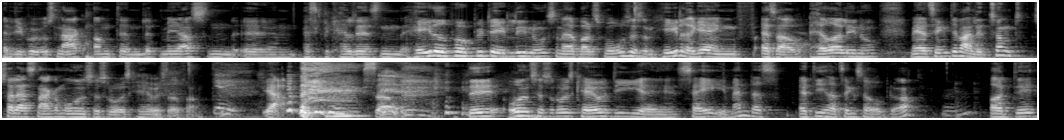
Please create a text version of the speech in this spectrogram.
at vi kunne jo snakke om den lidt mere sådan, øh, hvad skal vi kalde det, sådan hated på bydel lige nu, som er Voldsmose, som hele regeringen altså Ja. hader lige nu. Men jeg tænkte, det var lidt tungt, så lad os snakke om Odense Zoologiske Have i stedet for. Yay. Ja, så det Odense Zoologisk Have, de øh, sagde i mandags, at de havde tænkt sig at åbne op. Mm. Og det,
